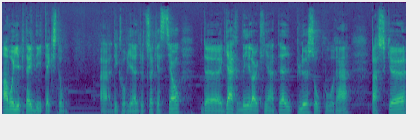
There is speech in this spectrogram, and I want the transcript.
Envoyer peut-être des textos, euh, des courriels, tout ça. Question de garder leur clientèle plus au courant parce que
